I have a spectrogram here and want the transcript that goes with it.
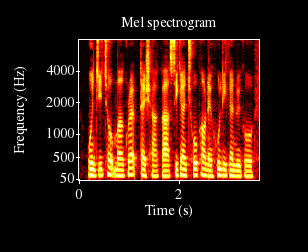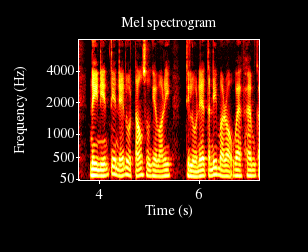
။ဝန်ကြီးချုပ်မာဂရက်တက်ရှာကစီကန်ချိုးဖောက်တဲ့ဟူလီဂန်တွေကိုနှိမ်နင်းတင်တယ်လို့တောင်းဆိုခဲ့ပါရီဒီလိုနဲ့တနေ့မှာတော့ဝက်ဟမ်က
